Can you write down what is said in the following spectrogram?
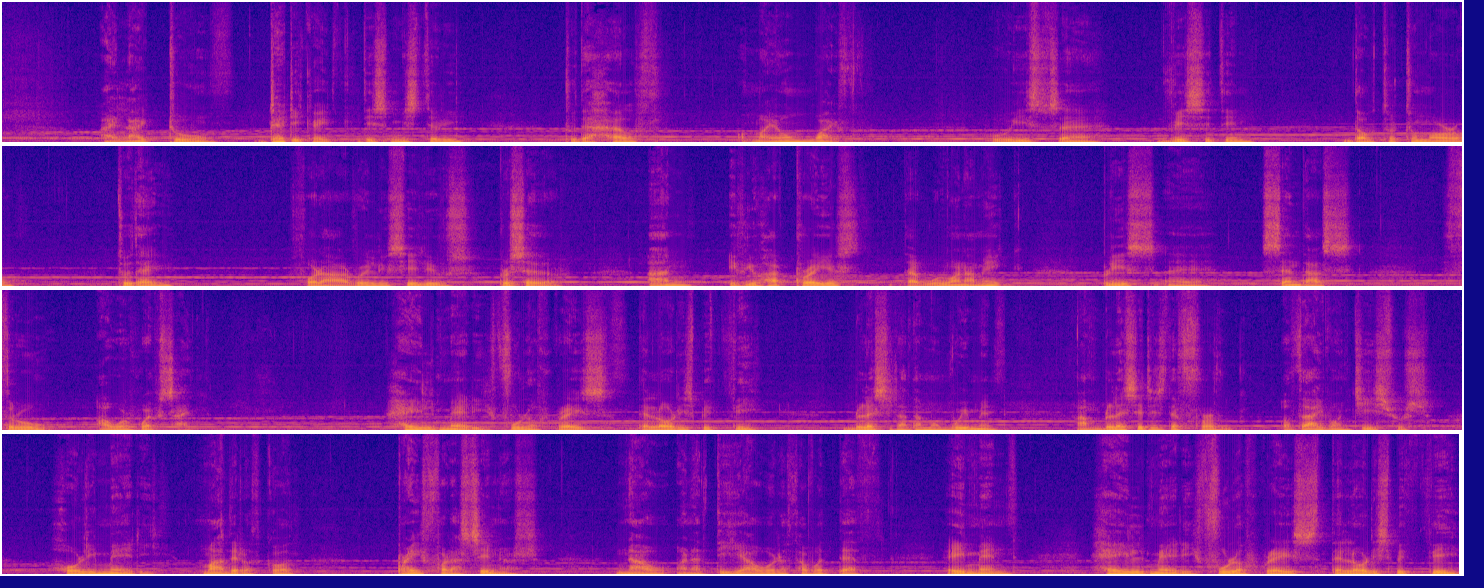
I like to dedicate this mystery to the health of my own wife, who is uh, visiting doctor tomorrow, today, for a really serious procedure. And if you have prayers that we want to make, please uh, send us through our website. Hail Mary, full of grace, the Lord is with thee. Blessed are art among women, and blessed is the fruit of thy womb, Jesus. Holy Mary, Mother of God, pray for us sinners, now and at the hour of our death. Amen. Hail Mary, full of grace, the Lord is with thee.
